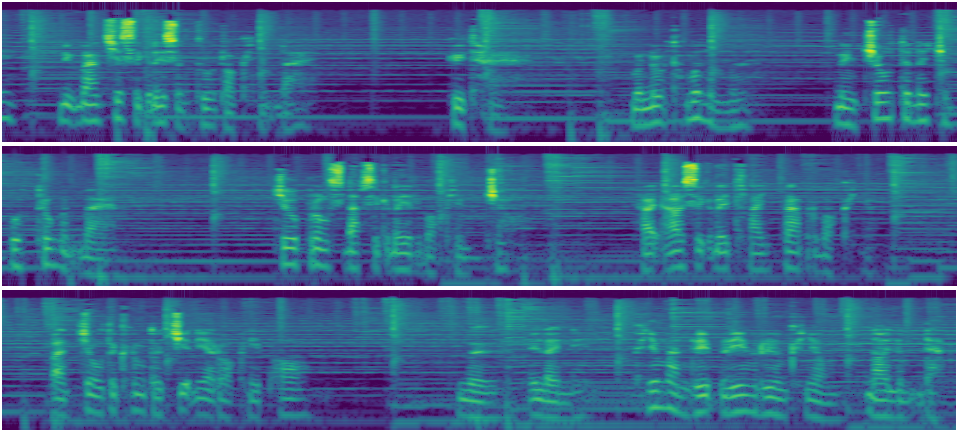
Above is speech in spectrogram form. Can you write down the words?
នេះនឹងបានជាសេចក្តីសង្គ្រោះដល់ខ្ញុំដែរ គឺថាមនុស្សធ្ងន់ល្មើសនឹងចូលទៅនៅចំពោះទ្រង់មិនបានចូលប្រងស្ដាប់សេចក្តីរបស់ខ្ញុំចោះហើយឲ្យសេចក្តីថ្លែងប្រាប់របស់ខ្ញុំបានចូលទៅក្នុងត្រចៀកនេះរាល់គ្នាផងមើលឥឡូវនេះខ្ញុំបានរៀបរៀងរឿងខ្ញុំដោយលំដាប់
